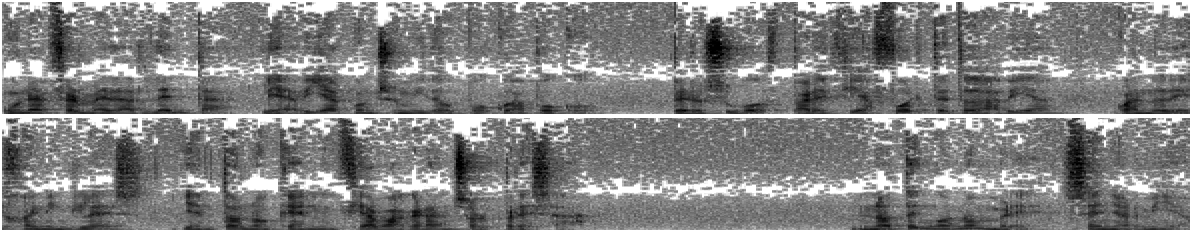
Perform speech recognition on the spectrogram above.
Una enfermedad lenta le había consumido poco a poco, pero su voz parecía fuerte todavía cuando dijo en inglés y en tono que anunciaba gran sorpresa. No tengo nombre, señor mío.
